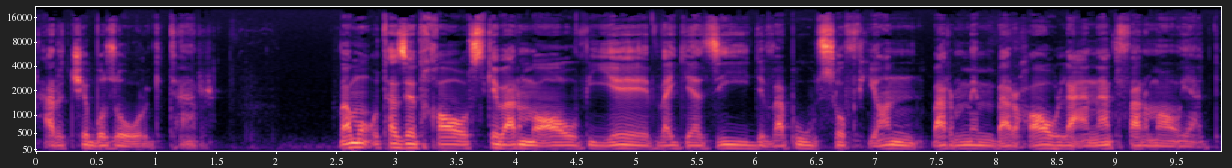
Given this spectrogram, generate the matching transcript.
هرچه بزرگتر. و معتزد خواست که بر معاویه و یزید و بو سفیان بر منبرها لعنت فرماید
